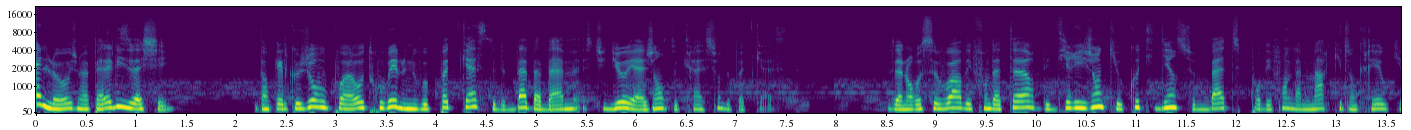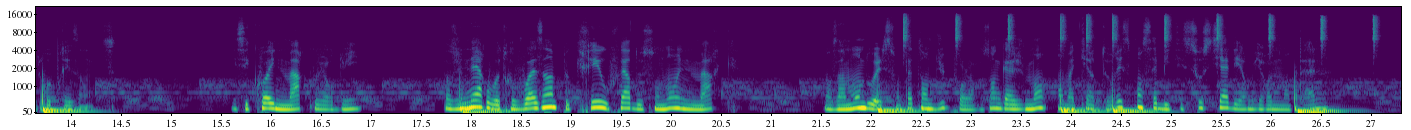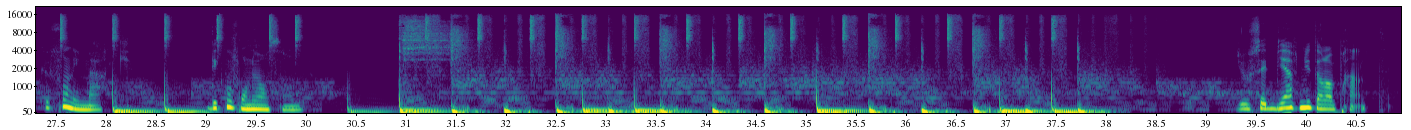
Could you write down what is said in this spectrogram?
Hello, je m'appelle Alice Vacher. Dans quelques jours, vous pourrez retrouver le nouveau podcast de Bababam, studio et agence de création de podcasts. Nous allons recevoir des fondateurs, des dirigeants qui au quotidien se battent pour défendre la marque qu'ils ont créée ou qu'ils représentent. Et c'est quoi une marque aujourd'hui? Dans une ère où votre voisin peut créer ou faire de son nom une marque, dans un monde où elles sont attendues pour leurs engagements en matière de responsabilité sociale et environnementale, que font les marques? Découvrons-le ensemble. Je vous souhaite bienvenue dans l'empreinte.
